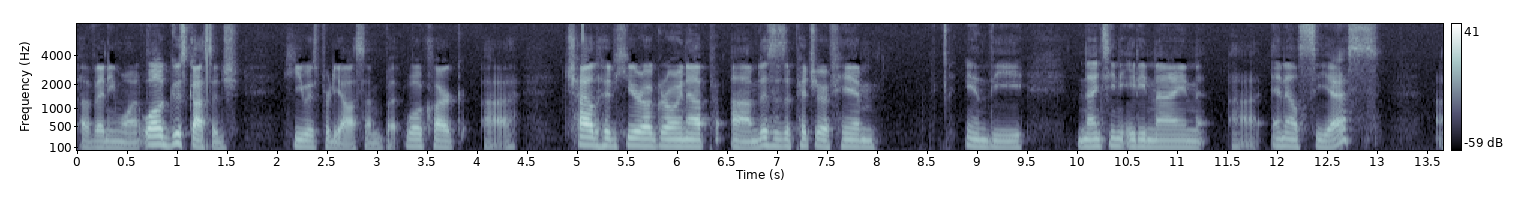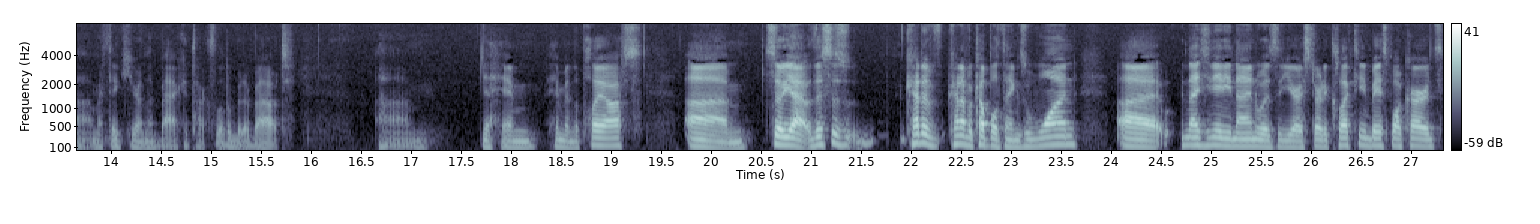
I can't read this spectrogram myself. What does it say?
of anyone. Well, Goose Gossage, he was pretty awesome. But Will Clark, uh, childhood hero growing up. Um, this is a picture of him in the 1989 uh, NLCS. Um, I think here on the back it talks a little bit about um, yeah him him in the playoffs. Um, so yeah, this is kind of kind of a couple of things. One, uh, 1989 was the year I started collecting baseball cards.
